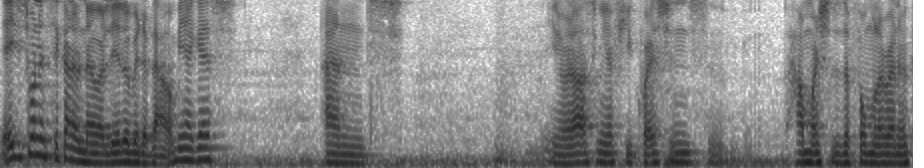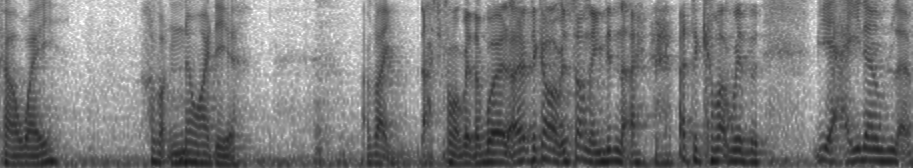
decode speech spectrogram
he just wanted to kind of know a little bit about me, I guess, and you know, asked me a few questions. How much does a Formula Renault car weigh? I've got no idea. I'm like, I had to come up with a word. I had to come up with something, didn't I? I had to come up with, yeah, you know,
